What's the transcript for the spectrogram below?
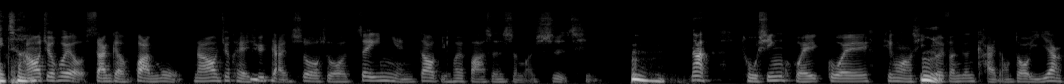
没错。然后就会有三个幻幕，然后就可以去感受说这一年到底会发生什么事情。嗯，那土星回归、天王星对分跟凯龙都一样，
